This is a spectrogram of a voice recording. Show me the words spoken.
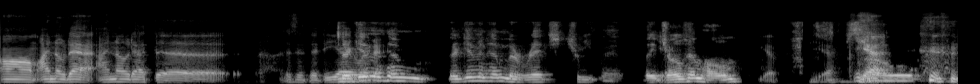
Um, I know that. I know that the is it the DA? They're giving him they're giving him the rich treatment. They Yeah. drove him home. Yeah, yeah, So yeah,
